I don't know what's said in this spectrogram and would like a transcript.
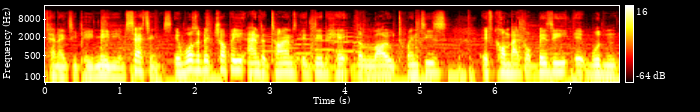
1080p medium settings. It was a bit choppy and at times it did hit the low 20s. If combat got busy, it wouldn't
